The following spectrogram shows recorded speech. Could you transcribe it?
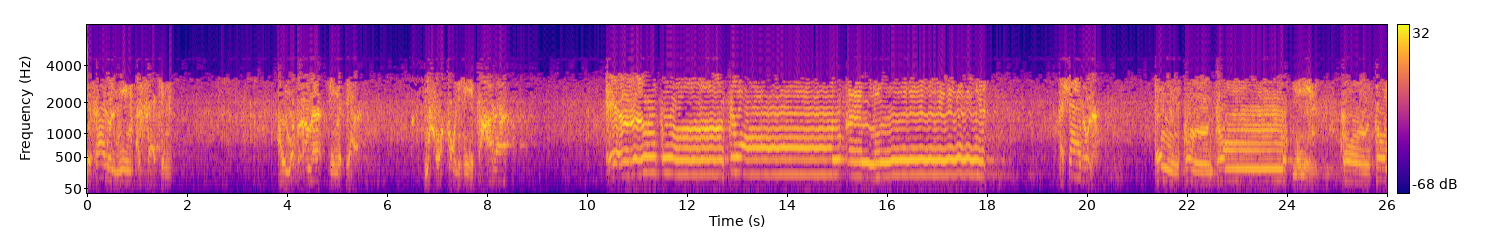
ومثال الميم الساكن المدغمة في مثلها. نحو قوله تعالى إن كنتم مؤمنين. الشاهد هنا إن كنتم مؤمنين كنتم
